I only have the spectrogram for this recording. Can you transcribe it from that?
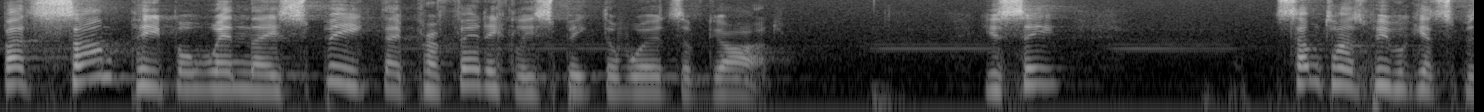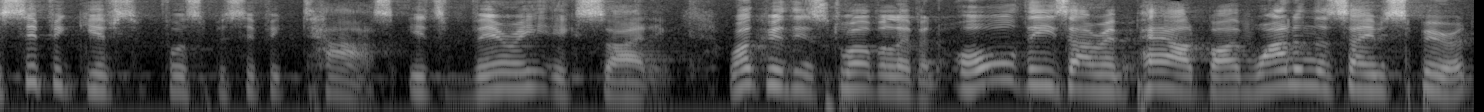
But some people, when they speak, they prophetically speak the words of God. You see, sometimes people get specific gifts for specific tasks. It's very exciting. 1 Corinthians 12 11. All these are empowered by one and the same Spirit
